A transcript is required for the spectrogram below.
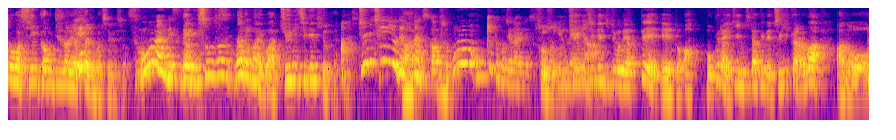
阪は新歌舞伎座でやったりとかしてるんですよ。そうなんですか？で、みその座になる前は中日劇場でやってあ。中日劇場でやってたんですか、はい。そこも大きいとこじゃないですかそうそう。中な。日劇場でやって、えー、とあ僕ら一日だけで次からはあの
